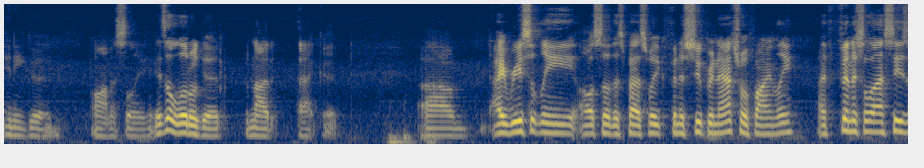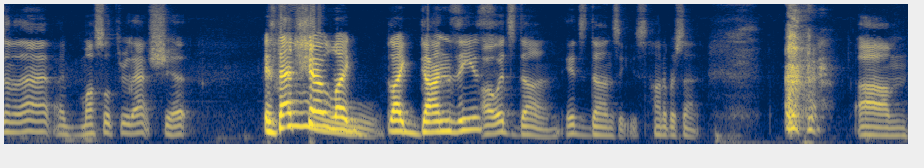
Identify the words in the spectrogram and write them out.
any good, honestly. It's a little good, but not that good. Um, I recently, also this past week, finished Supernatural. Finally, I finished the last season of that. I muscled through that shit. Is that show like like Dunsies? Oh, it's done. It's donezies, hundred percent. Um.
